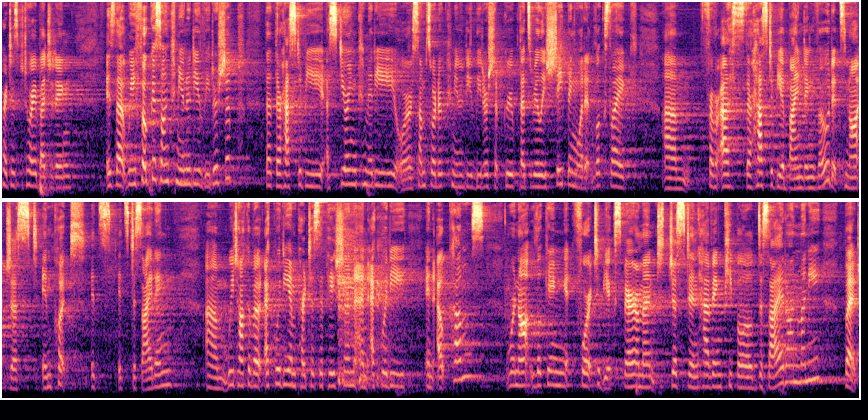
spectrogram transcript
participatory budgeting is that we focus on community leadership, that there has to be a steering committee or some sort of community leadership group that's really shaping what it looks like. Um, for us, there has to be a binding vote. It's not just input, it's, it's deciding. Um, we talk about equity and participation and equity in outcomes. We're not looking for it to be experiment just in having people decide on money, but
